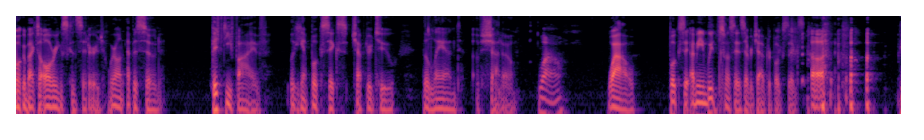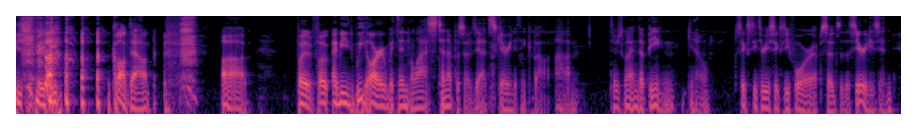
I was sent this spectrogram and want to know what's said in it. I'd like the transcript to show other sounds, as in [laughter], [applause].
Welcome back to All Rings Considered. We're on episode 55, looking at book 6, chapter 2, The Land of Shadow. Wow. Wow. Book 6. I mean, we just want to say this every chapter, book 6. Uh, [laughs] we should maybe [laughs] calm down. Uh, but, I mean, we are within the last 10 episodes. Yeah, it's scary to think about. Um, there's going to end up being, you know, 63, 64 episodes of the series, and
